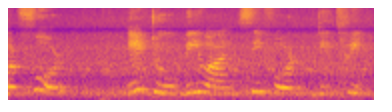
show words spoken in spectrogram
Number 4 A2, B1, C4, D3.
